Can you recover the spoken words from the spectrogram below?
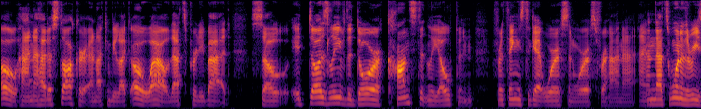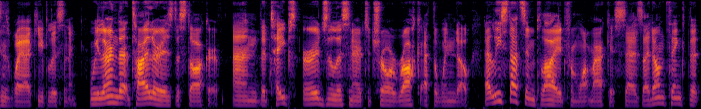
oh, Hannah had a stalker, and I can be like, oh, wow, that's pretty bad. So it does leave the door constantly open for things to get worse and worse for Hannah, and that's one of the reasons why I keep listening. We learn that Tyler is the stalker, and the tapes urge the listener to throw a rock at the window. At least that's implied from what Marcus says. I don't think that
